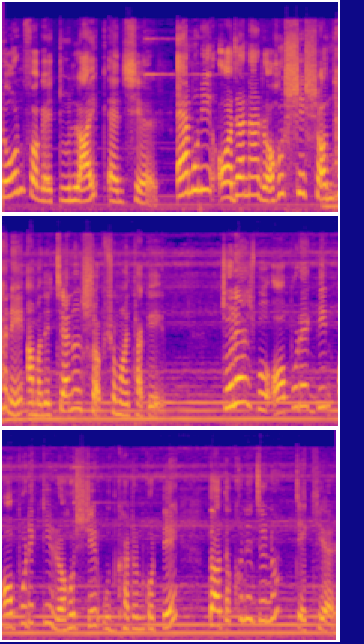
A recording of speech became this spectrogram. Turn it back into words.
don't forget to like and share এমনই অজানা রহস্যের সন্ধানে আমাদের চ্যানেল সবসময় থাকে। চলে আসব অপর একদিন অপর একটি রহস্যের উদ্ঘাটন করতে। ততক্ষণের জন্য টেক কেয়ার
